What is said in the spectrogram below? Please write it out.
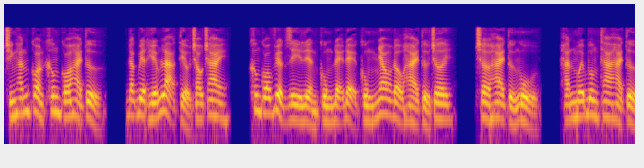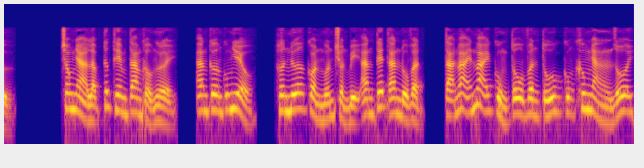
Chính hắn còn không có hài tử, đặc biệt hiếm lạ tiểu cháu trai, không có việc gì liền cùng đệ đệ cùng nhau đậu hài tử chơi, chờ hài tử ngủ, hắn mới buông tha hài tử. Trong nhà lập tức thêm tam khẩu người, ăn cơm cũng nhiều, hơn nữa còn muốn chuẩn bị ăn Tết ăn đồ vật, tạ mãi mãi cùng Tô Vân Tú cũng không nhàn rỗi,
